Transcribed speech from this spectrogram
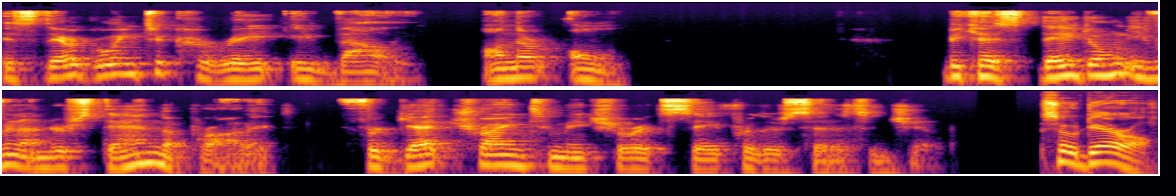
is they're going to create a valley on their own because they don't even understand the product. Forget trying to make sure it's safe for their citizenship. So, Darryl,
